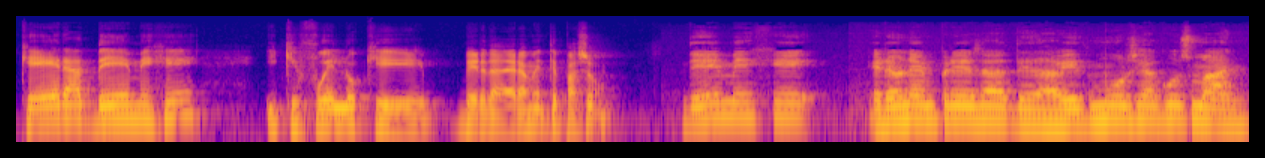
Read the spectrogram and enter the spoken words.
¿Qué era DMG y qué fue lo que verdaderamente pasó? DMG era una empresa de David Murcia Guzmán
